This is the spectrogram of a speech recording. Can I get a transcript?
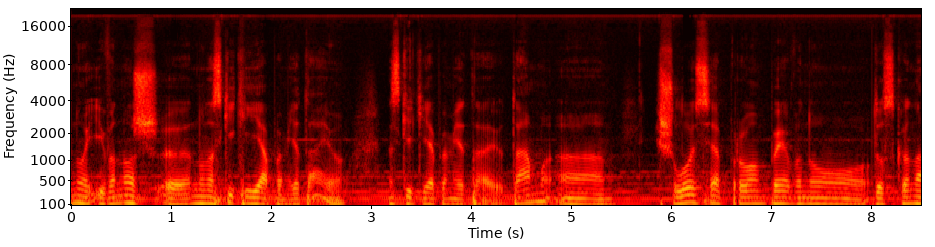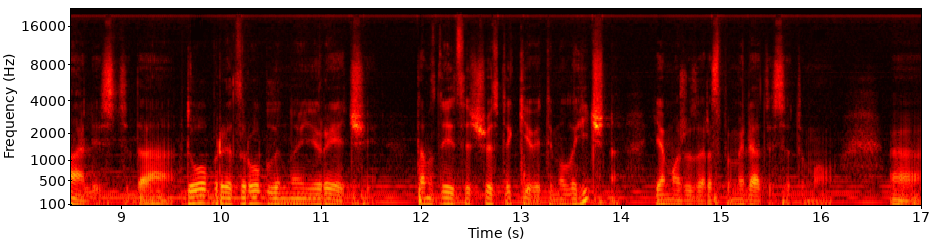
Ну, і воно ж, е, ну наскільки я пам'ятаю, наскільки я пам'ятаю, там е, йшлося про певну досконалість, да? добре зробленої речі. Там, здається, щось таке етимологічно. Я можу зараз помилятися, тому е,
